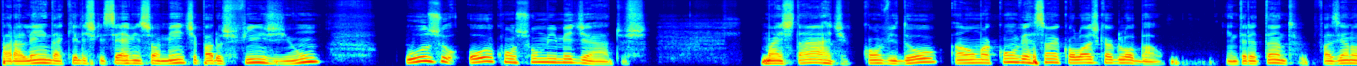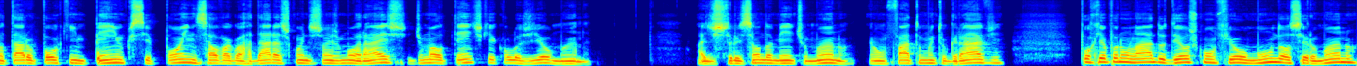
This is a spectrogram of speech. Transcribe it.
para além daqueles que servem somente para os fins de um uso ou consumo imediatos. Mais tarde, convidou a uma conversão ecológica global. Entretanto, fazia notar o pouco empenho que se põe em salvaguardar as condições morais de uma autêntica ecologia humana. A destruição do ambiente humano é um fato muito grave, porque, por um lado, Deus confiou o mundo ao ser humano,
